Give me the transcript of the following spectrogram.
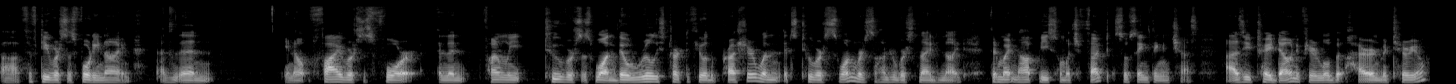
uh, 50 versus 49, and then you know 5 versus 4, and then finally 2 versus 1, they'll really start to feel the pressure when it's 2 versus 1 versus 100 versus 99. There might not be so much effect. So same thing in chess. As you trade down, if you're a little bit higher in material,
